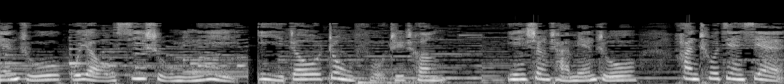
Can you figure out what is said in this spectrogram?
绵竹古有西蜀名邑、益州重府之称，因盛产绵竹。汉初建县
